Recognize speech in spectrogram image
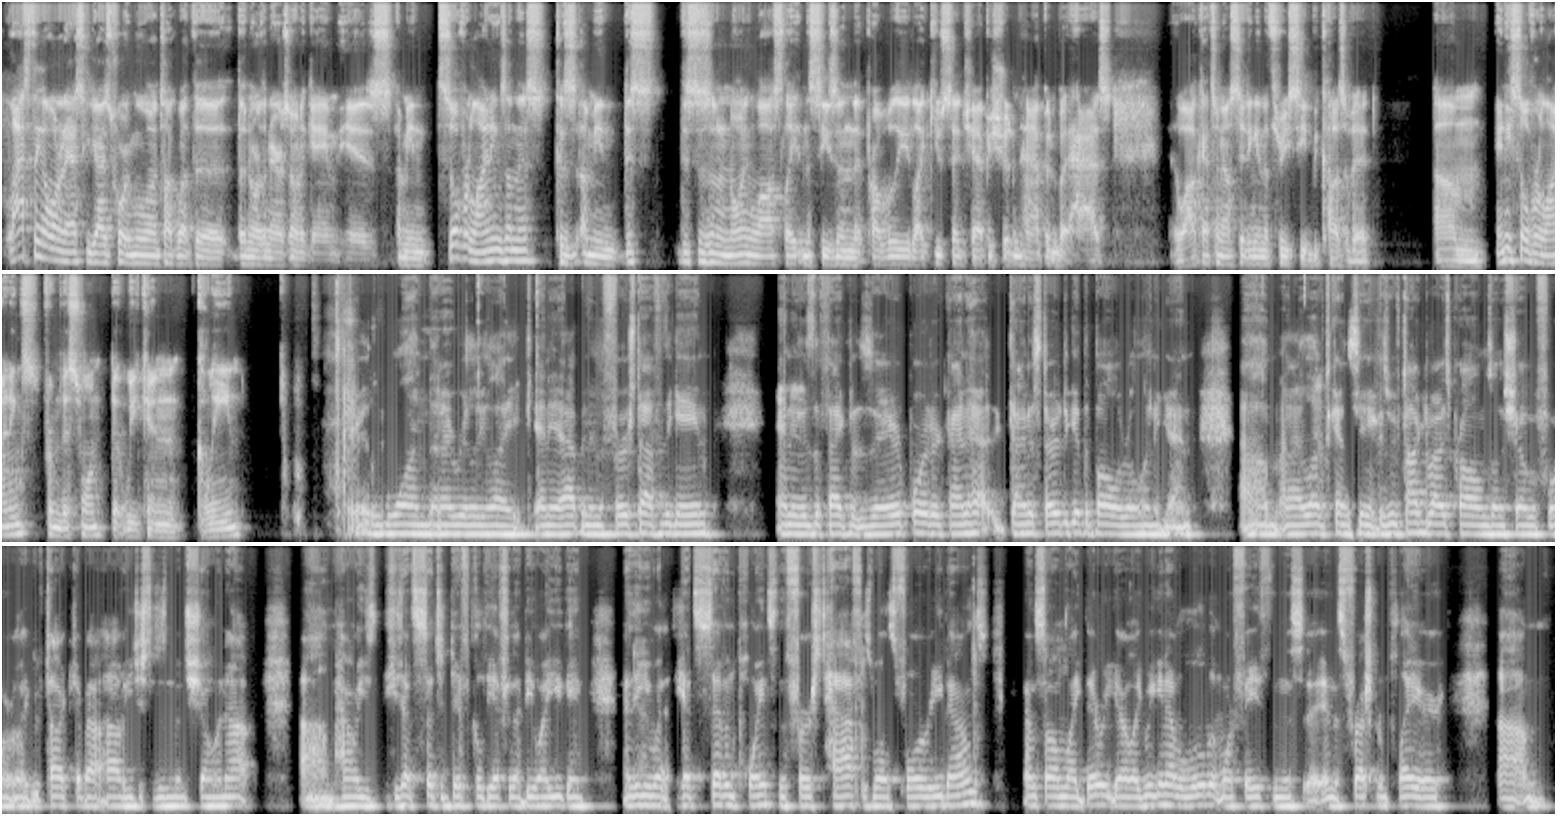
last thing I wanted to ask you guys before we move on to talk about the the Northern Arizona game is, I mean, silver linings on this because I mean this this is an annoying loss late in the season that probably, like you said, Chappie, shouldn't happen, but has. The Wildcats are now sitting in the three seed because of it. Um, any silver linings from this one that we can glean? There is one that I really like, and it happened in the first half of the game and it is the fact that Zahir Porter kind of kind of started to get the ball rolling again. Um, and I loved kind of seeing it because we've talked about his problems on the show before. Like we've talked about how he just hasn't been showing up, um, how he's he's had such a difficulty after that BYU game. I think he went he had seven points in the first half as well as four rebounds. And so I'm like, there we go. Like we can have a little bit more faith in this in this freshman player. Um,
